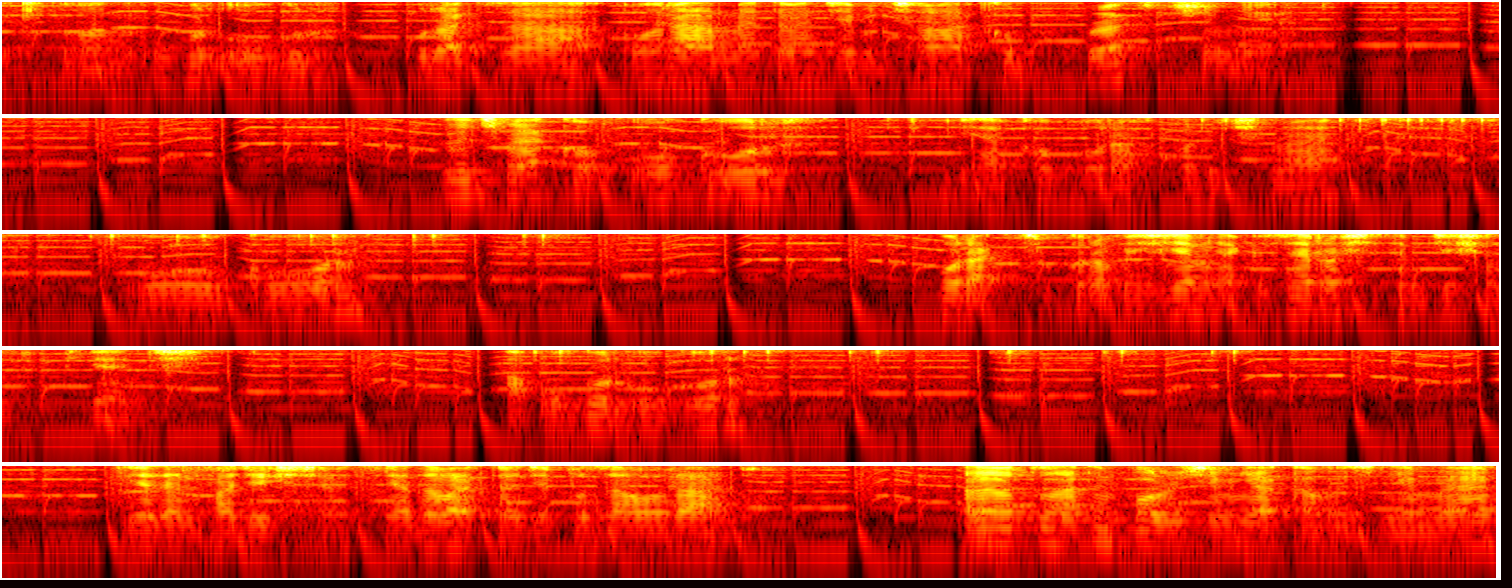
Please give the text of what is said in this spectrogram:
jaki to ugór, ugór. Burak za oramy, to będzie liczone jako burak czy nie? Liczmy jako ugór i jako burak policzmy. Ugór. burak cukrowy, ziemniak 0,75. A ugór, ugór 1,20, więc nie wiadomo jak to będzie po zaoraniu. Ale oto na tym polu ziemniaka weźmiemy,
